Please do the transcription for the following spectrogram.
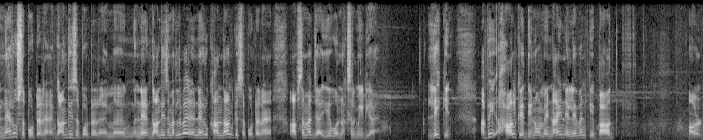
नेहरू सपोर्टर हैं, गांधी सपोर्टर हैं गांधी से मतलब है नेहरू ख़ानदान के सपोर्टर हैं। आप समझ जाइए वो नक्सल मीडिया है। लेकिन अभी हाल के दिनों में 9/11 के बाद और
